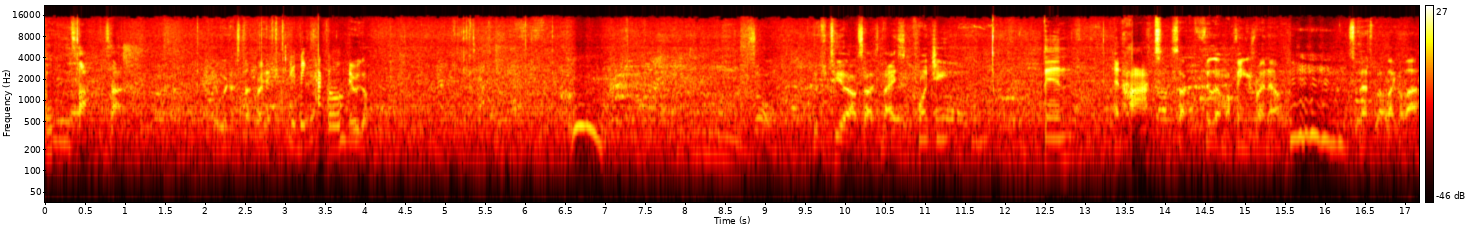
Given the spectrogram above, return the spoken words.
Oh, it's hot. It's hot. Okay, we're gonna start right here. Your big taco. Here we go. Mm, So, the tortilla outside is nice, and crunchy, thin, and hot. So I can feel it on my fingers right now. so that's what I like a lot.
